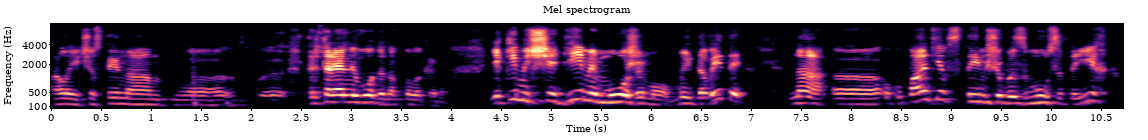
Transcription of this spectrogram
але й частина е, територіальної води навколо Криму. Якими ще діями можемо ми давити на е, окупантів з тим, щоб змусити їх,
